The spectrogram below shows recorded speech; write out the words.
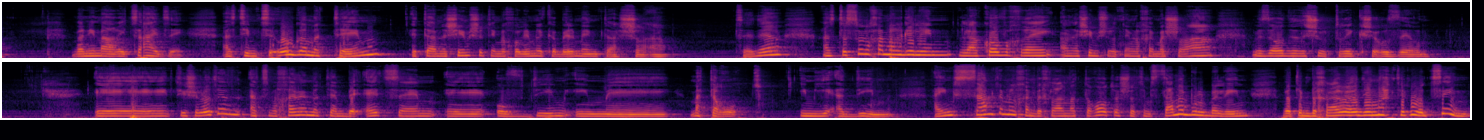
ואני מעריצה את זה. אז תמצאו גם אתם את האנשים שאתם יכולים לקבל מהם את ההשראה. בסדר? אז תעשו לכם הרגלים, לעקוב אחרי אנשים שנותנים לכם השראה, וזה עוד איזשהו טריק שעוזר. אה, תשאלו את עצמכם אם אתם בעצם אה, עובדים עם אה, מטרות, עם יעדים. האם שמתם לכם בכלל מטרות, או שאתם סתם מבולבלים ואתם בכלל לא יודעים מה אתם רוצים?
